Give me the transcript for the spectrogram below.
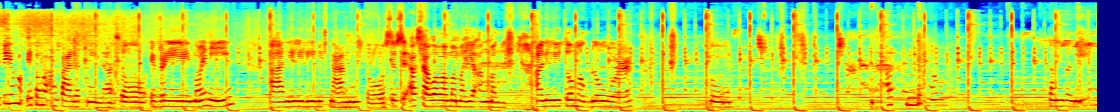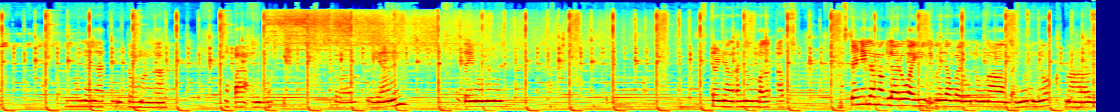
Ito yung ito nga ang palat nila. So every morning, ah, nililinis namin to. So si asawa mamamaya ang mag ano nito, mag blower. So at hindi na tanggalin. Muna natin itong mga nakaano. So, ayan. Ito yung after ng ano mag up after nila maglaro ay hindi man lang marunong mag ano ano mag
